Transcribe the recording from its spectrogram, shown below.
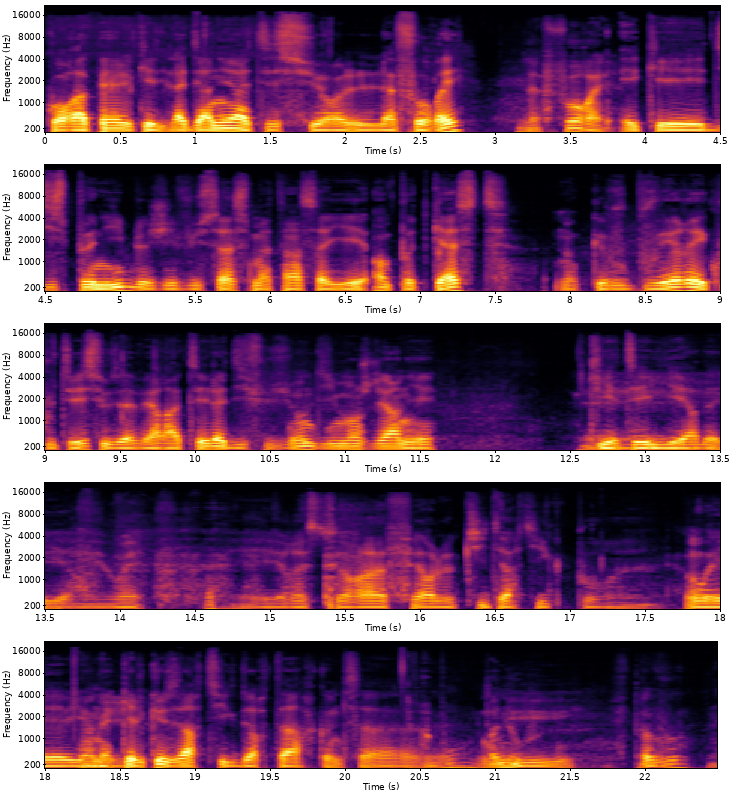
Qu'on rappelle que la dernière était sur la forêt La forêt. et qui est disponible, j'ai vu ça ce matin, ça y est, en podcast. Donc que vous pouvez réécouter si vous avez raté la diffusion de dimanche dernier. Qui était hier, d'ailleurs. et Ouais. Et il restera à faire le petit article pour. euh, Oui, il y en a quelques articles de retard comme ça. Ah bon? Euh, Pas nous. oui, Pas vous? Non.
